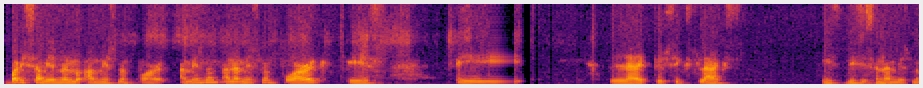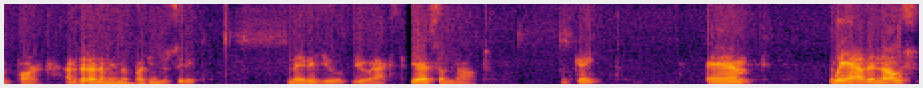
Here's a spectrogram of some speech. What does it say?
What is amusement amusement park? Amusement an amusement park is a like to Six Flags is this is an amusement park. Are there an amusement park in your city? Maybe you, you asked yes or not. Okay. Um, we have the notes.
